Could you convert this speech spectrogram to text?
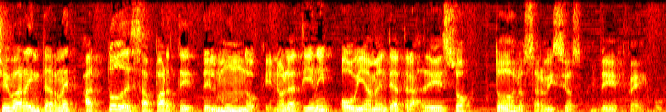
llevar a internet a toda esa parte del mundo que no la tiene obviamente atrás de eso todos los servicios de Facebook.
